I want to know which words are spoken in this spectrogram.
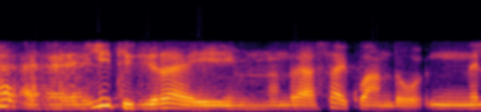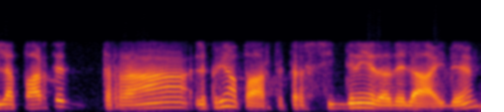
Eh, lì ti direi, Andrea, sai quando? Nella parte tra, la prima parte tra Sydney ed Adelaide,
